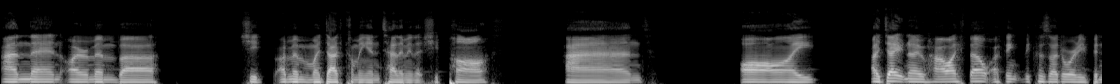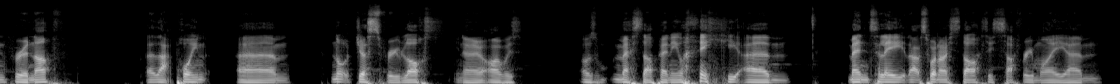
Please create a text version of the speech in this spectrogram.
and then I remember she I remember my dad coming in telling me that she'd passed, and I I don't know how I felt. I think because I'd already been through enough at that point. Um, not just through loss. You know, I was I was messed up anyway. um, mentally, that's when I started suffering my um,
